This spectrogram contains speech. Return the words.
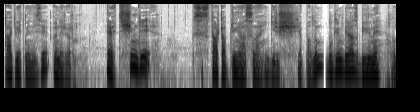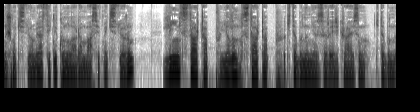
Takip etmenizi öneriyorum. Evet şimdi startup dünyasına giriş yapalım. Bugün biraz büyüme konuşmak istiyorum. Biraz teknik konulardan bahsetmek istiyorum. Lean Startup, Yalın Startup kitabının yazarı Eric Rice'ın kitabının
